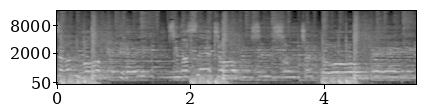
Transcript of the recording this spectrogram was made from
怎可记起？是那些壮书送出道碑。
